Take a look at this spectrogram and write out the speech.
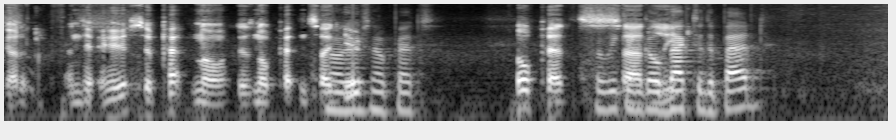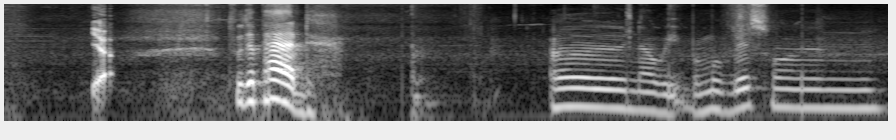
Got it. And here's your pet. No, there's no pet inside No, here. there's no pet. No pets. So we can go back to the pad. Yeah. To the pad. Uh, now we remove this one.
